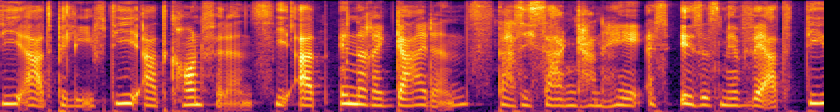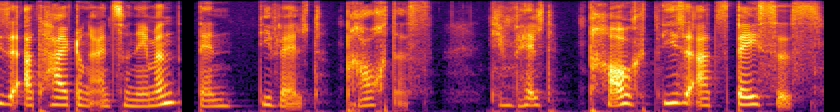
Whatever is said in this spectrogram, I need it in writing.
die Art Belief, die Art Confidence, Guidance, die Art innere Guidance, dass ich sagen kann, hey, es ist es mir wert, diese Art Haltung einzunehmen, denn die Welt braucht es. Die Welt braucht diese Art Spaces,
